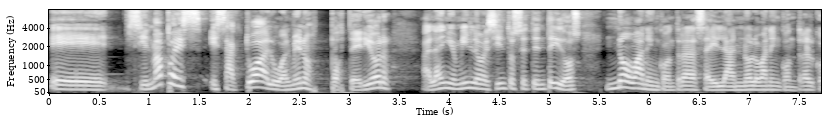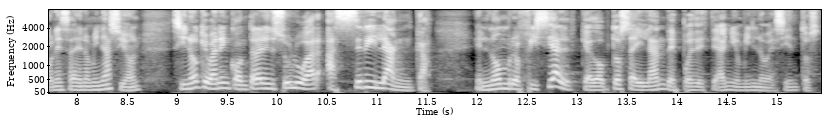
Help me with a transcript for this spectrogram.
eh, si el mapa es, es actual o al menos posterior al año 1972, no van a encontrar a Ceilán, no lo van a encontrar con esa denominación, sino que van a encontrar en su lugar a Sri Lanka, el nombre oficial que adoptó Ceilán después de este año 1972.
